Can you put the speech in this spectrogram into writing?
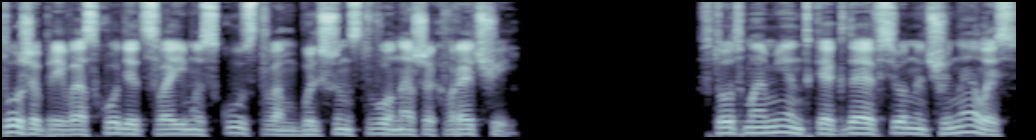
тоже превосходит своим искусством большинство наших врачей. В тот момент, когда все начиналось,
